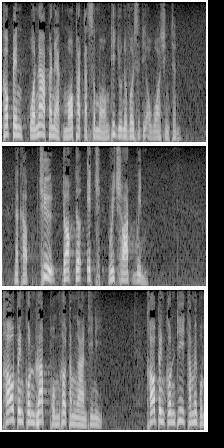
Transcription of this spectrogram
เขาเป็นหัวหน้าแผนกหมอผ่าตัดสมองที่ University of Washington นะครับ ชื่อดรเอชริชาร์ดวินเขาเป็นคนรับผมเข้าทำงานที่นี่ เขาเป็นคนที่ทำให้ผม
